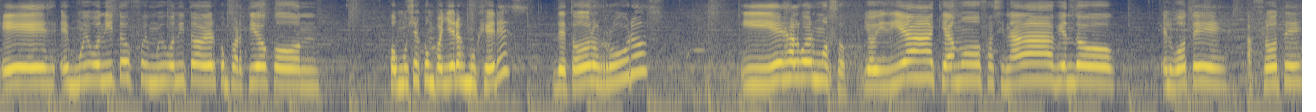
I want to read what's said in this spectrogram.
Es, es muy bonito, fue muy bonito haber compartido con, con muchas compañeras mujeres de todos los rubros y es algo hermoso. Y hoy día quedamos fascinadas viendo el bote a flote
